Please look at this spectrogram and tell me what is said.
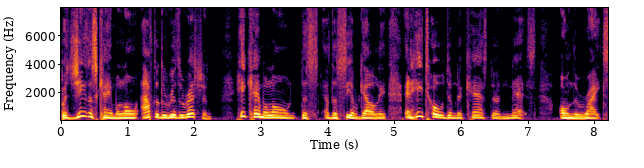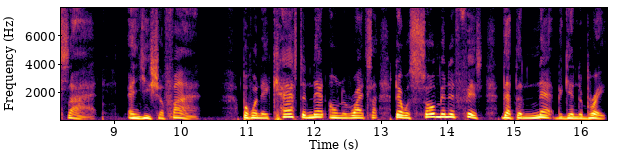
But Jesus came along after the resurrection. He came along the, the Sea of Galilee and he told them to cast their nets on the right side, and ye shall find. But when they cast the net on the right side, there were so many fish that the net began to break.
